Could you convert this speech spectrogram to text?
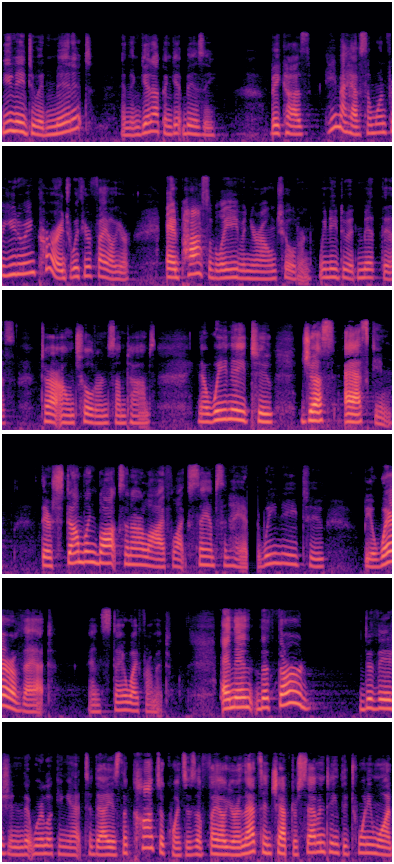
you need to admit it and then get up and get busy because He may have someone for you to encourage with your failure and possibly even your own children. We need to admit this to our own children sometimes. You know, we need to just ask Him. There's stumbling blocks in our life like Samson had. We need to be aware of that and stay away from it. And then the third division that we're looking at today is the consequences of failure, and that's in chapter 17 through 21.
